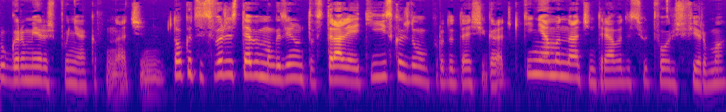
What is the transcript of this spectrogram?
програмираш по някакъв начин. То като се свърже с тебе магазин от Австралия и ти искаш да му продадеш играчки, ти няма начин. Трябва да си отвориш фирма.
